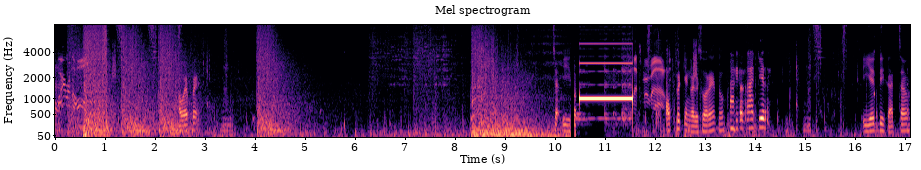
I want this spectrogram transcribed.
Fire in the hole. AWP. Move out. opik yang gak ada suaranya tuh. Ah, kita terakhir. Iya deh kacau.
